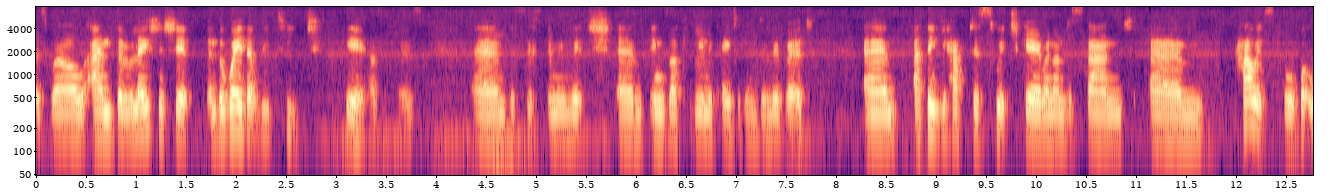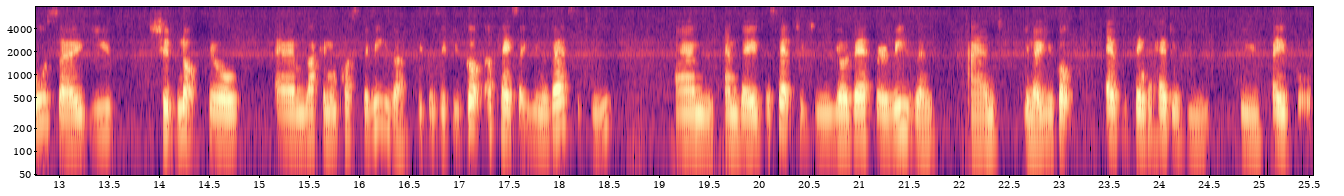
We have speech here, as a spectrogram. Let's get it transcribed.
as well and the relationship and the way that we teach here, I suppose um, the system in which um, things are communicated and delivered. Um, I think you have to switch gear and understand um, how it's taught, but also you should not feel um, like an imposter either, because if you've got a place at university um, and they've accepted you, you're there for a reason, and you know you've got everything ahead of you to pay for.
